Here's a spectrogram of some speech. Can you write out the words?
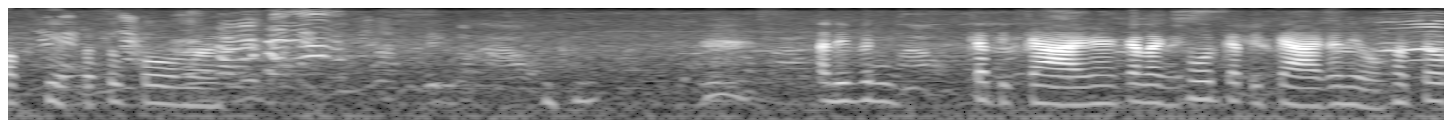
อบเขตประตูโกมา อันนี้เป็นกติกาไงกำลังพูดกติกากันอยู่พ่อโจ้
